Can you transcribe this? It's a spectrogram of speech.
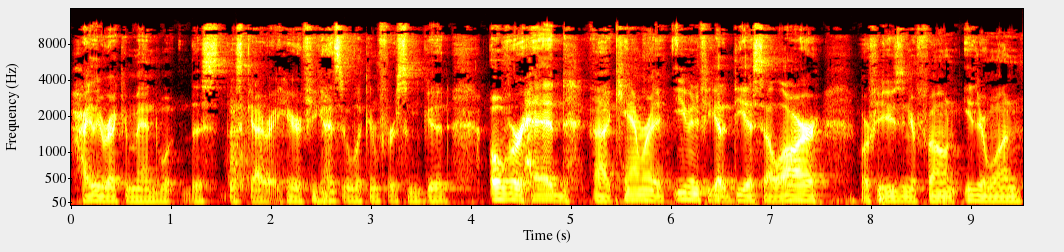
Highly recommend this this guy right here if you guys are looking for some good overhead uh, camera. Even if you got a DSLR or if you're using your phone, either one,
